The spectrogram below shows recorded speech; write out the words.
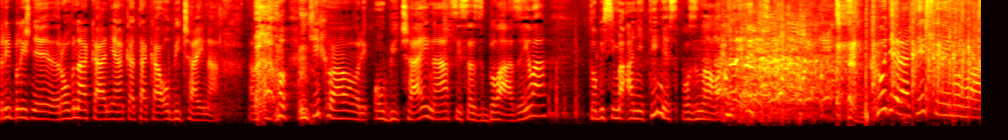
približne rovnaká nejaká taká obyčajná. A ticho a hovorí, obyčajná, si sa zbláznila? To by si ma ani ty nespoznala. отвлечься не могла.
